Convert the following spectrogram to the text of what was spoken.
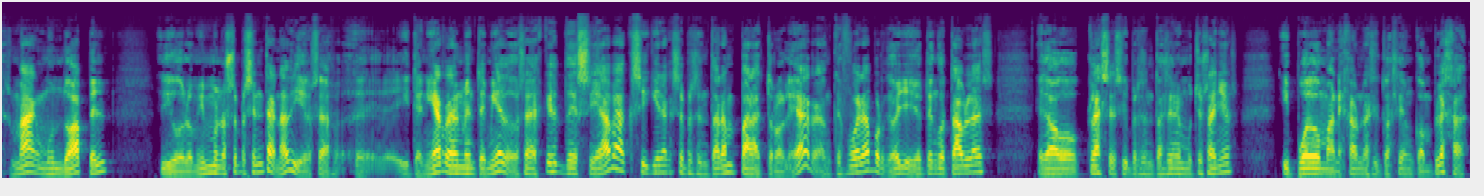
es Mac, mundo Apple digo, lo mismo no se presenta a nadie, o sea, eh, y tenía realmente miedo, o sea, es que deseaba siquiera que se presentaran para trolear, aunque fuera porque, oye, yo tengo tablas, he dado clases y presentaciones muchos años y puedo manejar una situación compleja,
